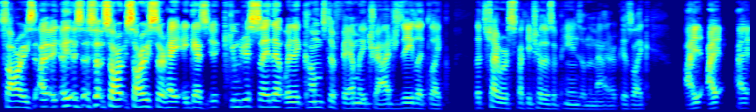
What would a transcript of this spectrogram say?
Sorry, s- I, I- s- s- sorry, sorry, sir. Hey, I guess can we just say that when it comes to family tragedy, like, like let's try to respect each other's opinions on the matter, because like I, I, I,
